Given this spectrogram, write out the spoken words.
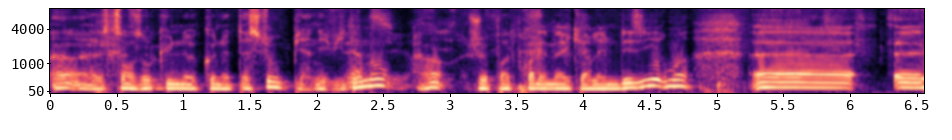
hein, euh, sans aucune connotation, bien évidemment. Hein, je n'ai pas de problème avec Harlem Désir, moi. Euh, euh,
